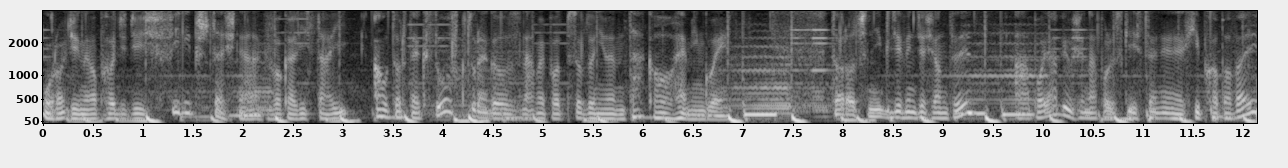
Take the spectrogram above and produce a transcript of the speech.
Urodziny obchodzi dziś Filip Szcześniak, wokalista i autor tekstów, którego znamy pod pseudonimem Taco Hemingway. To rocznik 90, a pojawił się na polskiej scenie hip-hopowej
